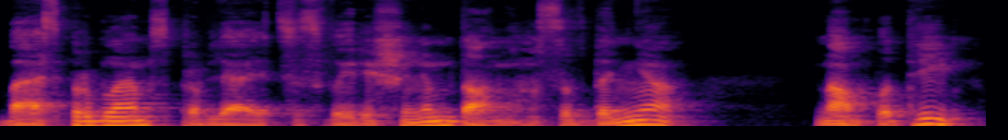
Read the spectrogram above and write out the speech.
без проблем справляється з вирішенням даного завдання. Нам потрібно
